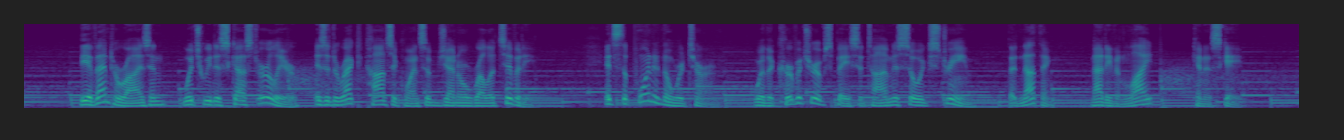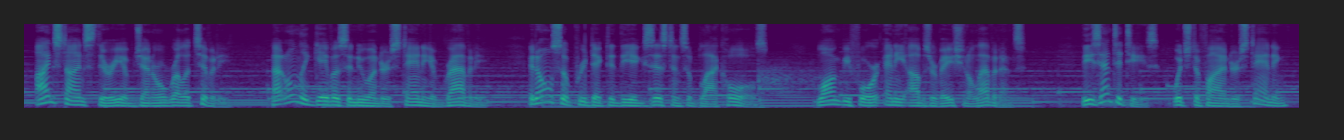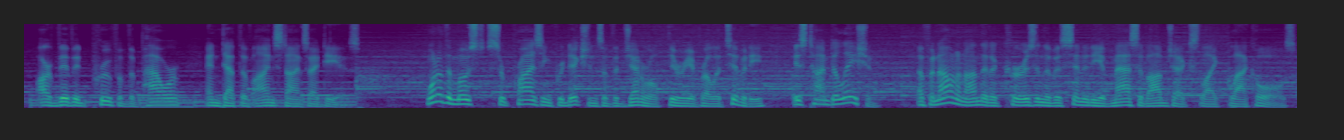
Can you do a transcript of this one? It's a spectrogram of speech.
The event horizon, which we discussed earlier, is a direct consequence of general relativity. It's the point of no return, where the curvature of space-time is so extreme that nothing, not even light, can escape. Einstein's theory of general relativity not only gave us a new understanding of gravity, it also predicted the existence of black holes, long before any observational evidence. These entities, which defy understanding, are vivid proof of the power and depth of Einstein's ideas. One of the most surprising predictions of the general theory of relativity is time dilation, a phenomenon that occurs in the vicinity of massive objects like black holes.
